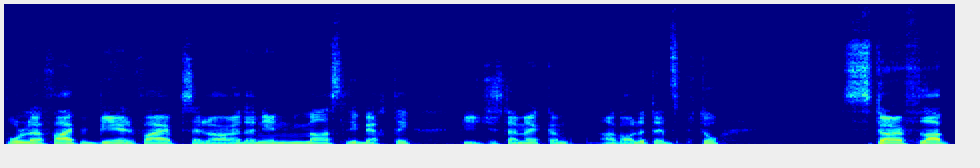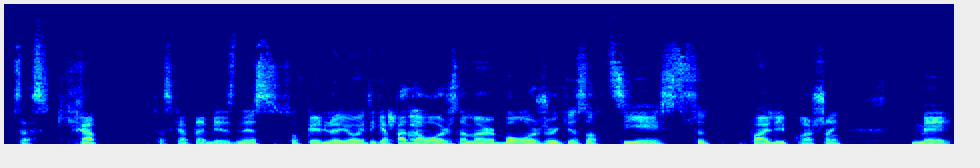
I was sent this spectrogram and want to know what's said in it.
pour le faire puis bien le faire. Puis ça leur a donné une immense liberté. Puis justement, comme encore là, tu as dit plus tôt, si t'as un flop, ça scrape ça scrape ta business. Sauf que là, ils ont été capables d'avoir justement un bon jeu qui est sorti et ainsi de suite, faire les prochains. Mais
